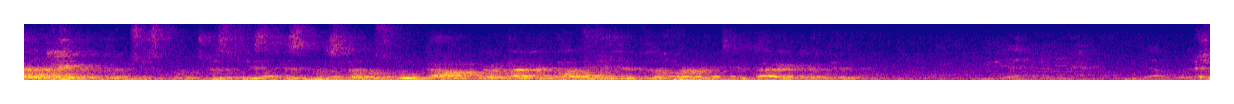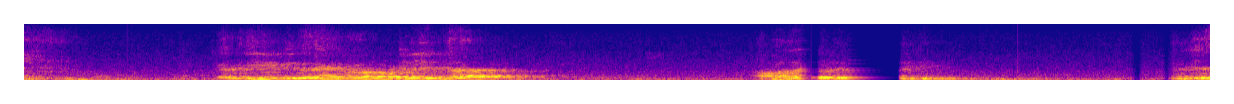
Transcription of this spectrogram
अनेक पंचवीस पंचवीस तीस तीस वर्षापासून काम करणारे भारतीय जनता पार्टीचे कार्यकर्ते कधी येतात आम्हाला म्हणजे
